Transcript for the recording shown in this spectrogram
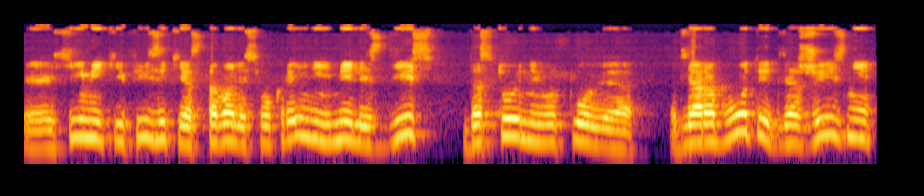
э, химики, физики оставались в Украине, имели здесь достойные условия для работы, для жизни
